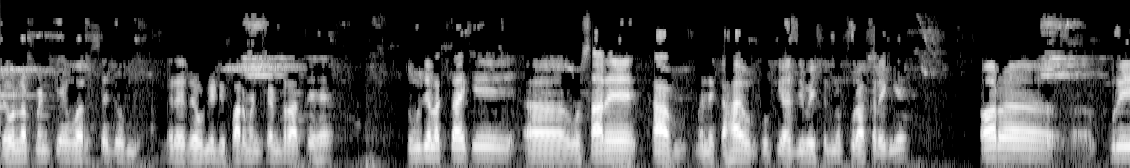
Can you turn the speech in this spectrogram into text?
डेवलपमेंट के वर्क से जो मेरे रेवन्यू डिपार्टमेंट के अंडर आते हैं तो मुझे लगता है कि वो सारे काम मैंने कहा है उनको कि अधिवेशन में पूरा करेंगे और पूरी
